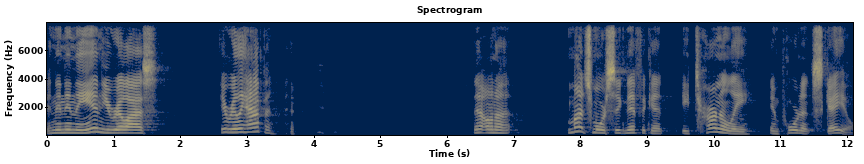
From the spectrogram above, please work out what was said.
and then in the end, you realize it really happened. Now, on a much more significant, eternally important scale,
